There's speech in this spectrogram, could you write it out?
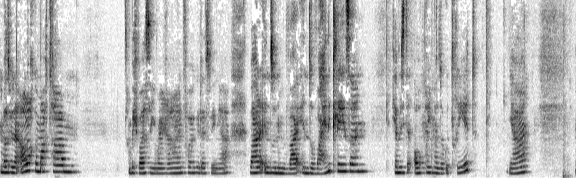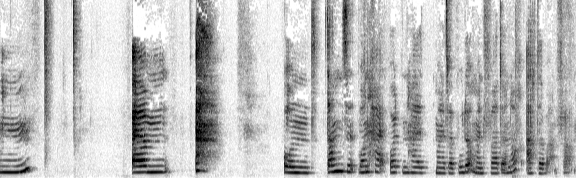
was wir dann auch noch gemacht haben, aber ich weiß nicht in welcher Reihenfolge, deswegen ja, war in so einem Wei in so Weingläsern. Die haben sich dann auch manchmal so gedreht. Ja. Mhm. Ähm. Und dann sind, halt, wollten halt meine zwei Brüder und mein Vater noch Achterbahn fahren.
